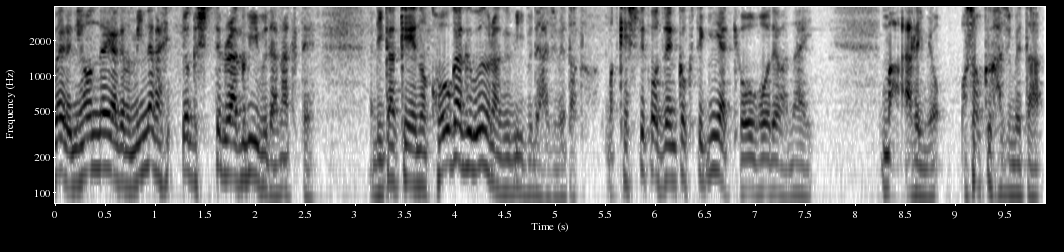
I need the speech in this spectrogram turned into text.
わゆる日本大学のみんながよく知ってるラグビー部ではなくて理科系の工学部のラグビー部で始めたと、まあ、決してこう全国的には強豪ではない、まあ、ある意味遅く始めた。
